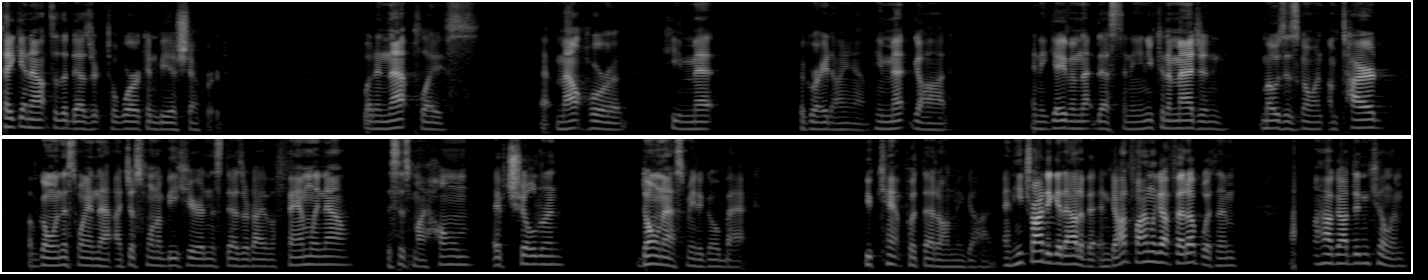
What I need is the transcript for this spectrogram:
taken out to the desert to work and be a shepherd. But in that place, at Mount Horeb, he met the great I am. He met God, and he gave him that destiny. And you can imagine Moses going, I'm tired of going this way and that. I just want to be here in this desert. I have a family now. This is my home. I have children. Don't ask me to go back. You can't put that on me, God. And he tried to get out of it, and God finally got fed up with him. I don't know how God didn't kill him,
